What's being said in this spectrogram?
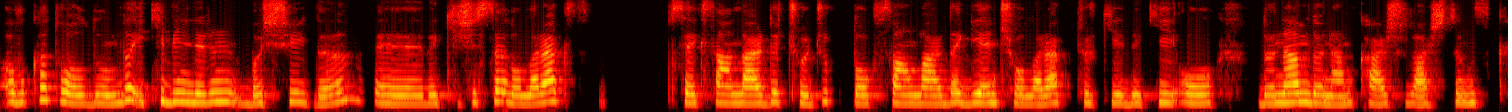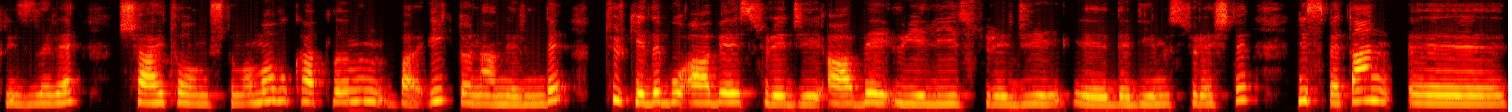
avukat olduğumda 2000'lerin başıydı ve kişisel olarak 80'lerde çocuk, 90'larda genç olarak Türkiye'deki o dönem dönem karşılaştığımız krizlere şahit olmuştum. Ama avukatlığımın ilk dönemlerinde Türkiye'de bu AB süreci, AB üyeliği süreci e, dediğimiz süreçte nispeten e,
